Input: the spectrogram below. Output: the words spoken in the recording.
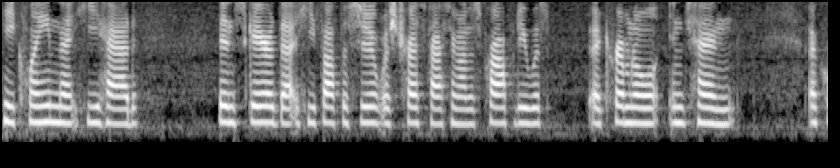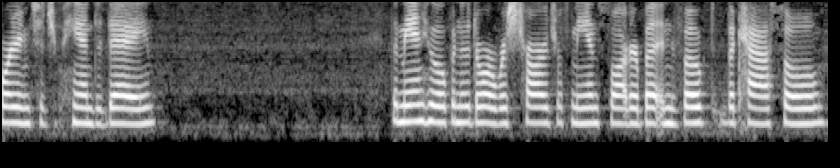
He claimed that he had been scared that he thought the student was trespassing on his property with a criminal intent, according to Japan Today. The man who opened the door was charged with manslaughter but invoked the castle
